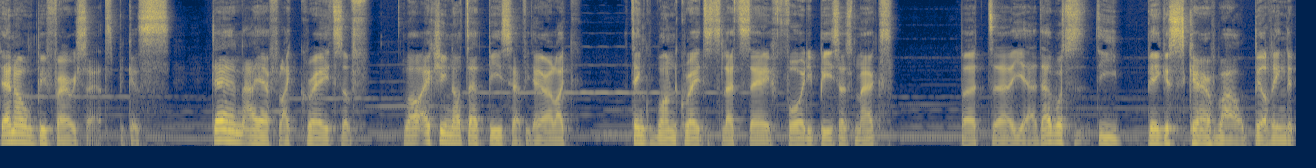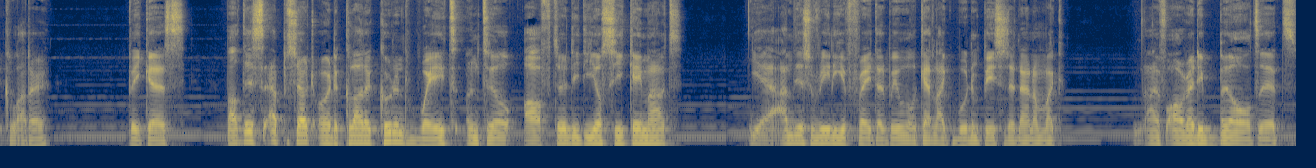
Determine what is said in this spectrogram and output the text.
Then I will be very sad because then I have like crates of, well actually not that piece heavy, they are like, I think one crate is let's say 40 pieces max. But uh, yeah, that was the biggest scare while building the clutter. Because, well, this episode or the clutter couldn't wait until after the DLC came out. Yeah, I'm just really afraid that we will get like wooden pieces and then I'm like, I've already built it.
